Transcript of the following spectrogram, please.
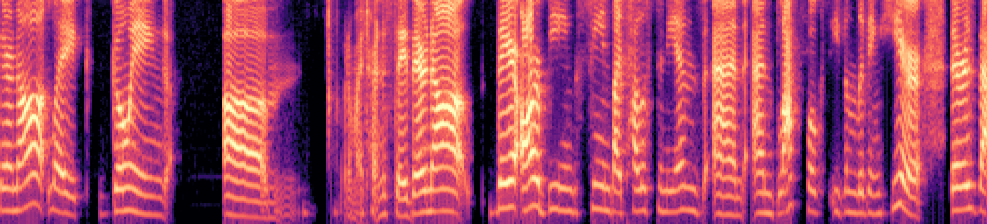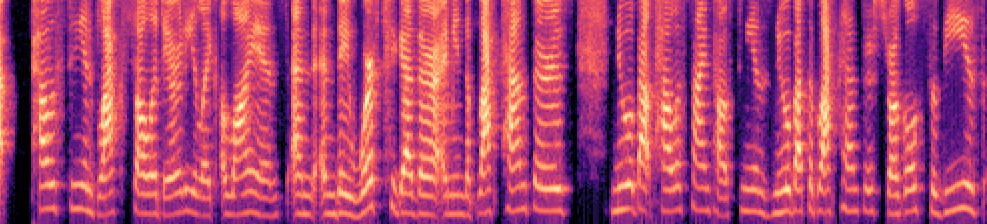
they're not like going um what am i trying to say? They're not they are being seen by palestinians and and black folks even living here. There is that palestinian black solidarity like alliance and and they work together. I mean the black panthers knew about palestine. Palestinians knew about the black panther struggle. So these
